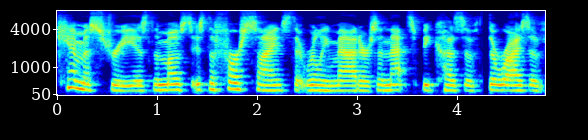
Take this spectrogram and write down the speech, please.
Chemistry is the most is the first science that really matters and that's because of the rise of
